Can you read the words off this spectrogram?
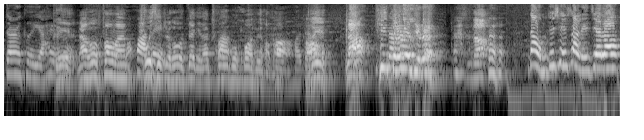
当然可以啊，还有这。可以然后放完话费。拖鞋之后，再给他充一波话费，好不好好的可以。来，听德润姐的，是的，那我们就先上链接喽，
